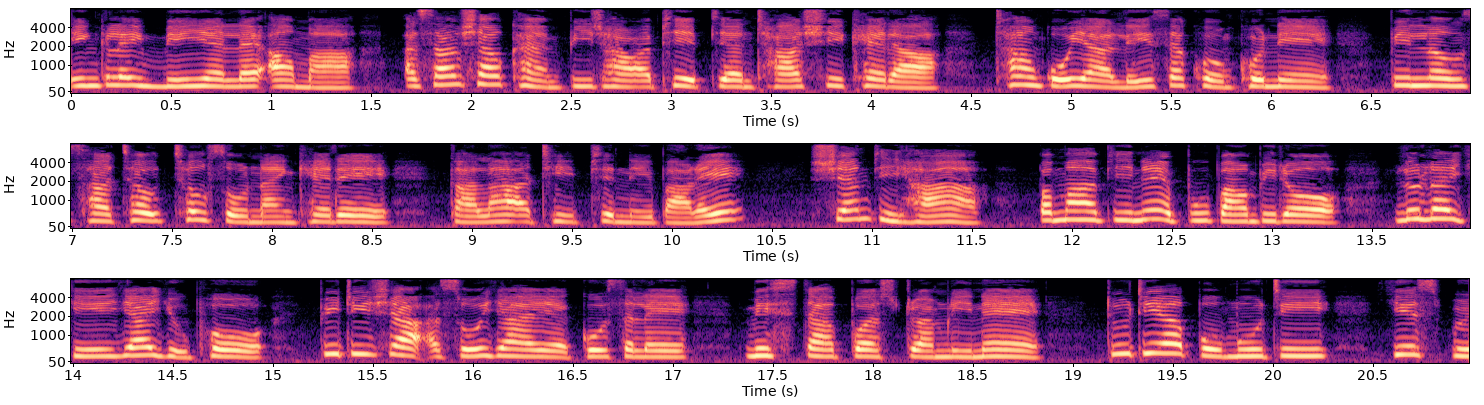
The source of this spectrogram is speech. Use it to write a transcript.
အင်္ဂလိပ်မင်းရဲ့လက်အောက်မှာအဆောက်အအုံခံပြည်ထောင်အဖြစ်ပြန်ထားရှိခဲ့တာ1940ခုနှစ် ပင်လုံစာချုပ်ချုပ်ဆိုနိုင်ခဲ့တဲ့ကာလအထိဖြစ်နေပါတယ်။ရှမ်းပြည်ဟာပမာပြည်နဲ့ပူးပေါင်းပြီးတော့လွတ်လပ်ရေးရယူဖို့ဗြိတိရှအစိုးရရဲ့ကိုယ်စားလှယ်မစ္စတာပွတ်စထရမ်လီနဲ့ဒုတိယပုံမူကြီးယစ်ဝီ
